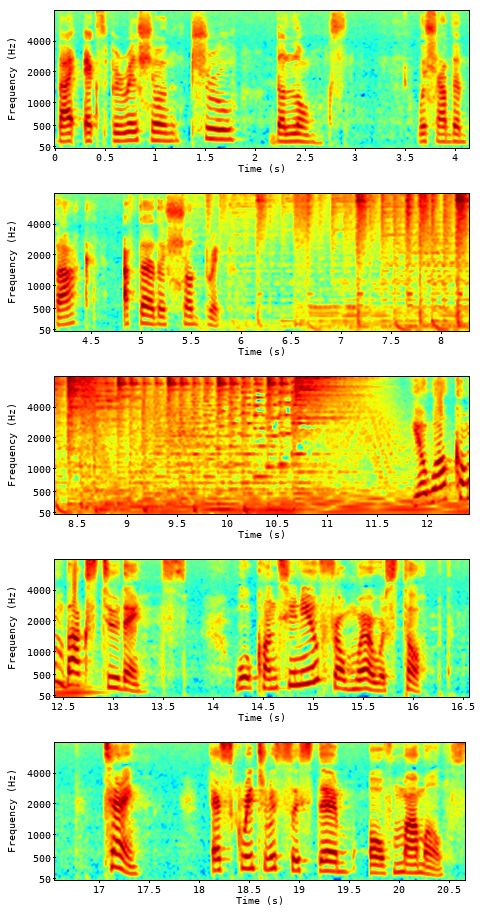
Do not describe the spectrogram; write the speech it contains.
by expiration through the lungs. We shall be back after the short break. You're welcome back, students. We'll continue from where we stopped. 10. Excretory system of mammals.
